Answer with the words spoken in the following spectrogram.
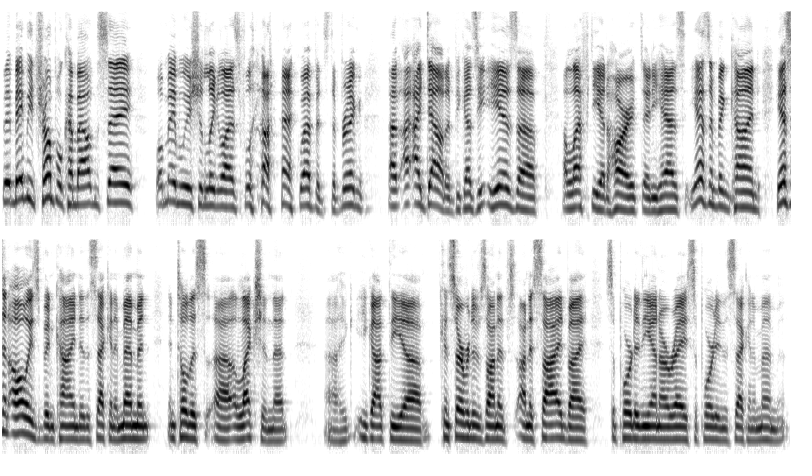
maybe Trump will come out and say, well, maybe we should legalize fully automatic weapons to bring. I, I doubt it because he, he is a, a lefty at heart, and he has he hasn't been kind. He hasn't always been kind to the Second Amendment until this uh, election. That uh, he, he, got the uh, conservatives on his on his side by supporting the NRA, supporting the Second Amendment.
